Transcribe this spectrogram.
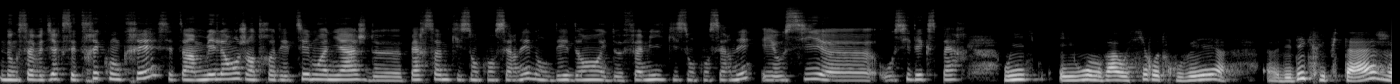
Donc ça veut dire que c'est très concret, c'est un mélange entre des témoignages de personnes qui sont concernées, donc d'aidants et de familles qui sont concernées, et aussi, euh, aussi d'experts. Oui, et où on va aussi retrouver euh, des décryptages,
